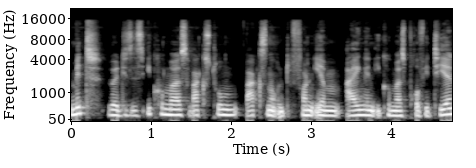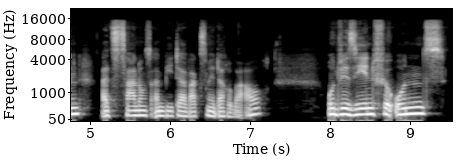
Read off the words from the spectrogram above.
mit über dieses E-Commerce-Wachstum wachsen und von ihrem eigenen E-Commerce profitieren. Als Zahlungsanbieter wachsen wir darüber auch. Und wir sehen für uns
